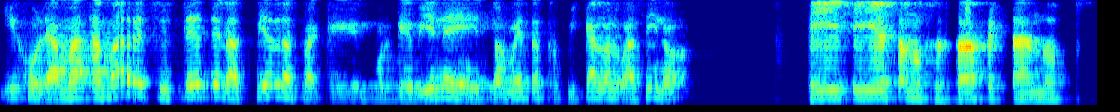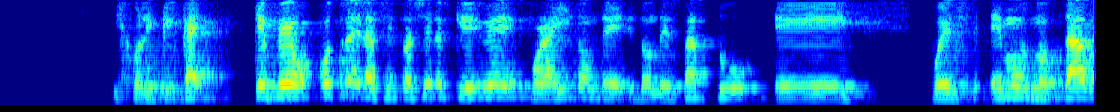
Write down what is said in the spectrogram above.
Híjole, amárrese usted de las piedras para que, porque viene tormenta tropical o algo así, ¿no? Sí, sí, eso nos está afectando. Híjole, qué, qué feo. Otra de las situaciones que vive por ahí donde, donde estás tú, eh, pues hemos notado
